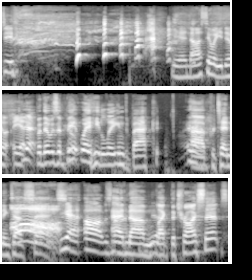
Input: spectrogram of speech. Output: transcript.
did Yeah, no, I see what you're doing. Yeah. Yeah. But there was a bit where he leaned back, uh, pretending to have sex. yeah. Oh, it was nice. And um, Yeah. like the triceps,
